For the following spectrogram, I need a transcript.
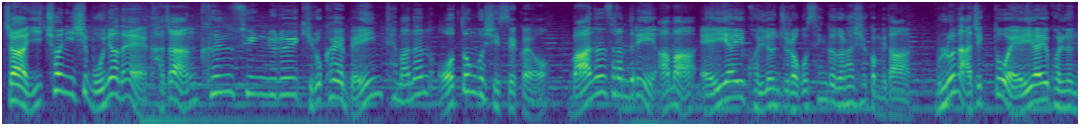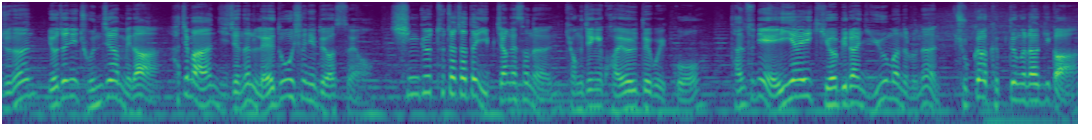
자, 2025년에 가장 큰 수익률을 기록할 메인 테마는 어떤 것이 있을까요? 많은 사람들이 아마 AI 관련주라고 생각을 하실 겁니다. 물론 아직도 AI 관련주는 여전히 존재합니다. 하지만 이제는 레드오션이 되었어요. 신규 투자자들 입장에서는 경쟁이 과열되고 있고 단순히 AI 기업이란 이유만으로는 주가 급등을 하기가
